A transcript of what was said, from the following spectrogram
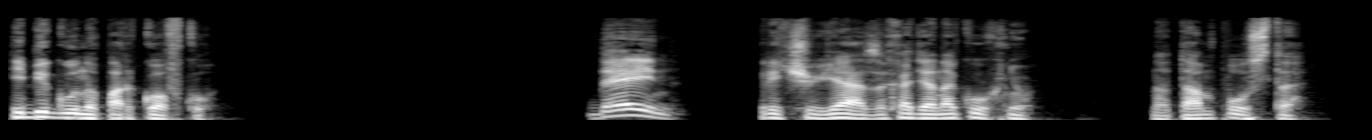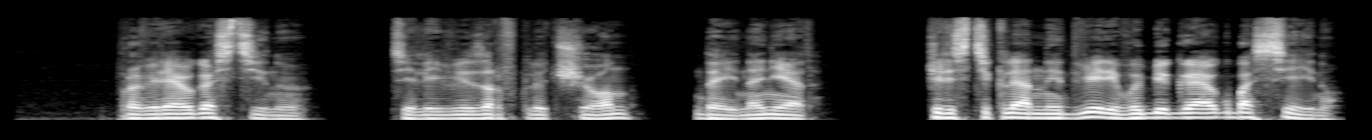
и бегу на парковку. «Дэйн!» — кричу я, заходя на кухню. Но там пусто. Проверяю гостиную. Телевизор включен, Дэйна нет. Через стеклянные двери выбегаю к бассейну.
